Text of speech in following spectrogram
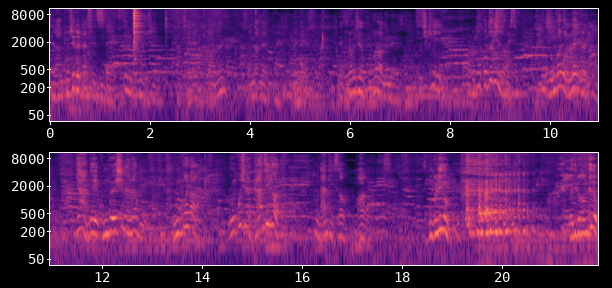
제가 교직을 딸 수 있는데 큰 도움을 주신 제일 좋아하는 영남대학교 선배님 근데 노량진은 공부하러 왔는데 솔직히 몇번 꼬드기인 줄 알았어 형 농구하러 올래? 이러니까 야 내 공부 열심히 하려고 농구하라. 농구시랑 다 챙겨왔다 형 나한테 있어. 와. 몽골리노. 어디로 가면 되노?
